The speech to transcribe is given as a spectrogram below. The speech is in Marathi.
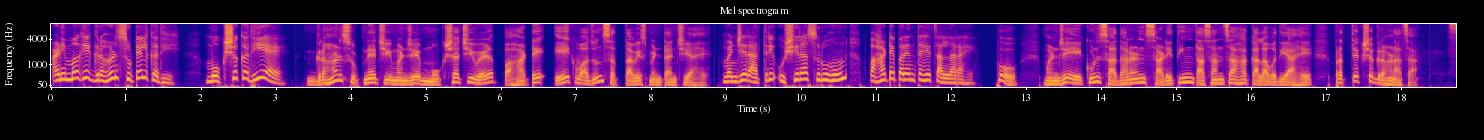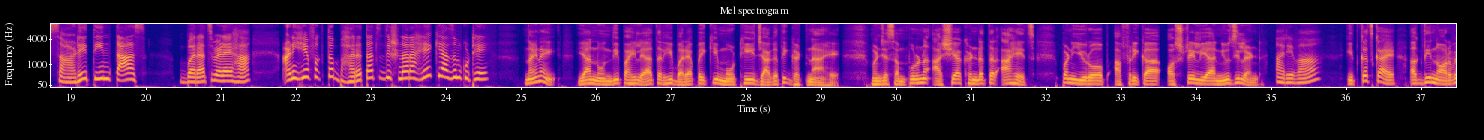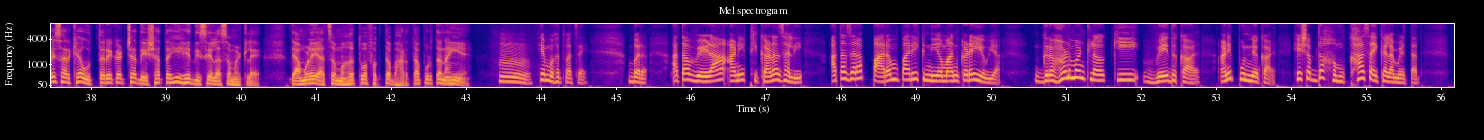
आणि मग हे ग्रहण सुटेल कधी? मोक्ष कधी आहे? ग्रहण सुटण्याची म्हणजे मोक्षाची वेळ पहाटे एक वाजून सत्तावीस मिनिटांची आहे. म्हणजे रात्री उशिरा सुरू होऊन पहाटेपर्यंत हे चालणार आहे. हो. म्हणजे एकूण साधारण साडेतीन तासांचा हा कालावधी आहे प्रत्यक्ष ग्रहणाचा. साडेतीन तास? बराच वेळ आहे हा. आणि हे फक्त भारताच दिसणार आहे की अजून कुठे? नाही नाही. या नोंदी पाहिल्या तर ही बऱ्यापैकी मोठी जागतिक घटना आहे. म्हणजे संपूर्ण आशिया खंड तर आहेच पण युरोप आफ्रिका ऑस्ट्रेलिया न्यूझीलंड. अरे वा! इतकंच काय अगदी नॉर्वेसारख्या उत्तरेकडच्या देशातही हे दिसेल असं म्हटलंय. त्यामुळे याचं महत्त्व फक्त भारतापुरतं नाहीये. हे महत्वाचं आहे. बरं आता वेळा आणि ठिकाणं झाली. आता जरा पारंपरिक नियमांकडे येऊया. ग्रहण म्हटलं की वेदकाळ आणि पुण्यकाळ हे शब्द हमखास ऐकायला मिळतात.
